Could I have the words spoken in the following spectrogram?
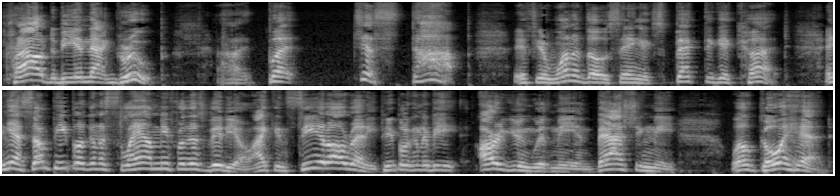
proud to be in that group. Uh, but just stop. If you're one of those saying expect to get cut, and yes, some people are going to slam me for this video. I can see it already. People are going to be arguing with me and bashing me. Well, go ahead.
